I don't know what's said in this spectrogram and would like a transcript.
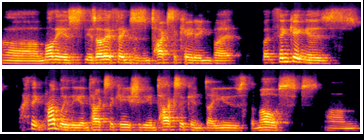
um, all these these other things as intoxicating, but but thinking is, I think, probably the intoxication, the intoxicant I use the most. Um,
